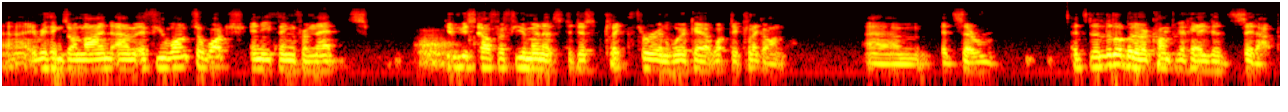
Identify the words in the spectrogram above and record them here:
Uh, everything's online. Um, if you want to watch anything from that, give yourself a few minutes to just click through and work out what to click on. Um, it's a it's a little bit of a complicated setup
